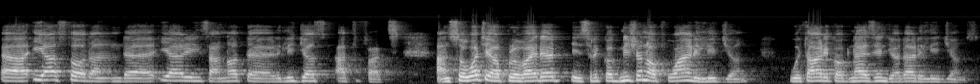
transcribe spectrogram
Uh, ear stud and uh, earrings are not uh, religious artifacts. And so what you have provided is recognition of one religion without recognizing the other religions.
